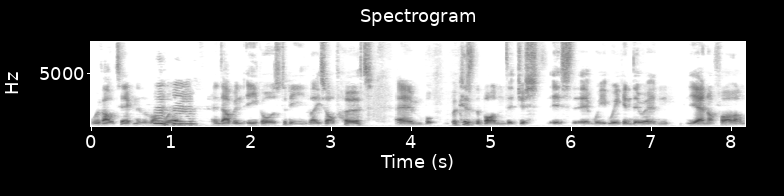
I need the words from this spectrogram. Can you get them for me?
without taking it the wrong mm-hmm. way and having egos to be like sort of hurt. Um, but because of the bond, it just it's it, we we can do it and yeah, not fall out.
